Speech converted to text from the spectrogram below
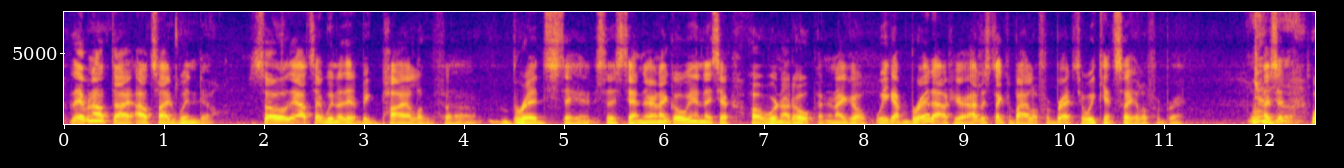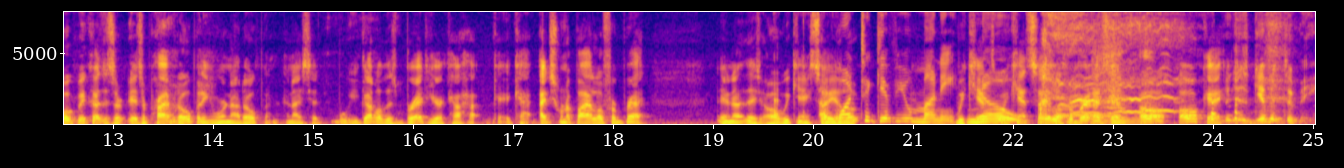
a, they have an outside outside window. So the outside window, they had a big pile of uh, bread stand, stand there, and I go in. They say, "Oh, we're not open." And I go, "We got bread out here. I'd just like to buy a loaf of bread." So we can't sell you a loaf of bread. I said, "Well, because it's a, it's a private opening, we're not open." And I said, "Well, you got all this bread here. I just want to buy a loaf of bread." You know, they say, "Oh, we can't sell I you I want loaf. to give you money. we can't. no. We can't sell you a loaf of bread." I said, "Oh, okay." Then just give it to me.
